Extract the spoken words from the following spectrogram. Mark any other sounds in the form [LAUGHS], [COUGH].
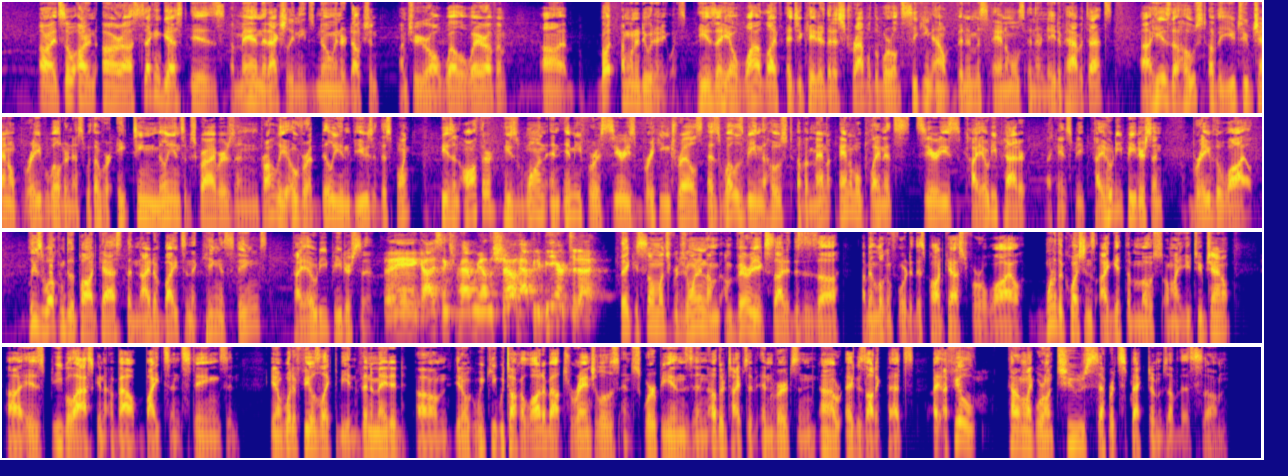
All right. So our our uh, second guest is a man that actually needs no introduction. I'm sure you're all well aware of him, uh, but I'm going to do it anyways. He is a, a, wildlife educator that has traveled the world seeking out venomous animals in their native habitats. Uh, he is the host of the YouTube channel Brave Wilderness with over 18 million subscribers and probably over a billion views at this point. He is an author. He's won an Emmy for his series Breaking Trails, as well as being the host of a Man- Animal Planet's series Coyote Patter I can't speak. Coyote Peterson, Brave the Wild. Please welcome to the podcast, the Knight of Bites and the King of Stings, Coyote Peterson. Hey guys, thanks for having me on the show. Happy to be here today. Thank you so much for joining. I'm I'm very excited. This is uh I've been looking forward to this podcast for a while. One of the questions I get the most on my YouTube channel uh, is people asking about bites and stings and you know what it feels like to be envenomated. Um, you know, we keep we talk a lot about tarantulas and scorpions and other types of inverts and uh, exotic pets. I, I, feel kind of like we're on two separate spectrums of this. Um,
